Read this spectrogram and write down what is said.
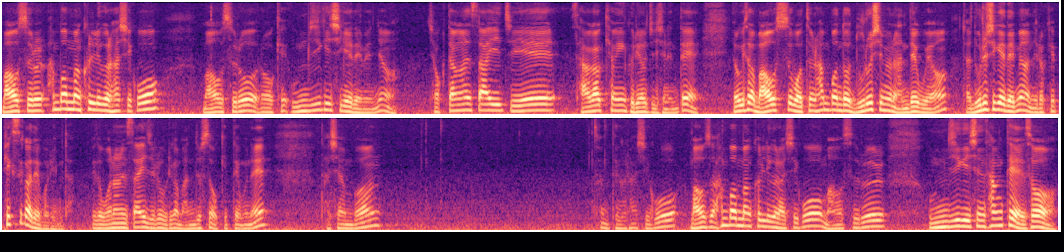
마우스를 한 번만 클릭을 하시고 마우스로 이렇게 움직이시게 되면요. 적당한 사이즈의 사각형이 그려지시는데 여기서 마우스 버튼을 한 번 더 누르시면 안 되고요. 자, 누르시게 되면 이렇게 픽스가 돼 버립니다. 그래서 원하는 사이즈를 우리가 만들 수 없기 때문에 다시 한번 선택을 하시고 마우스 한 번만 클릭을 하시고 마우스를 움직이신 상태에서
